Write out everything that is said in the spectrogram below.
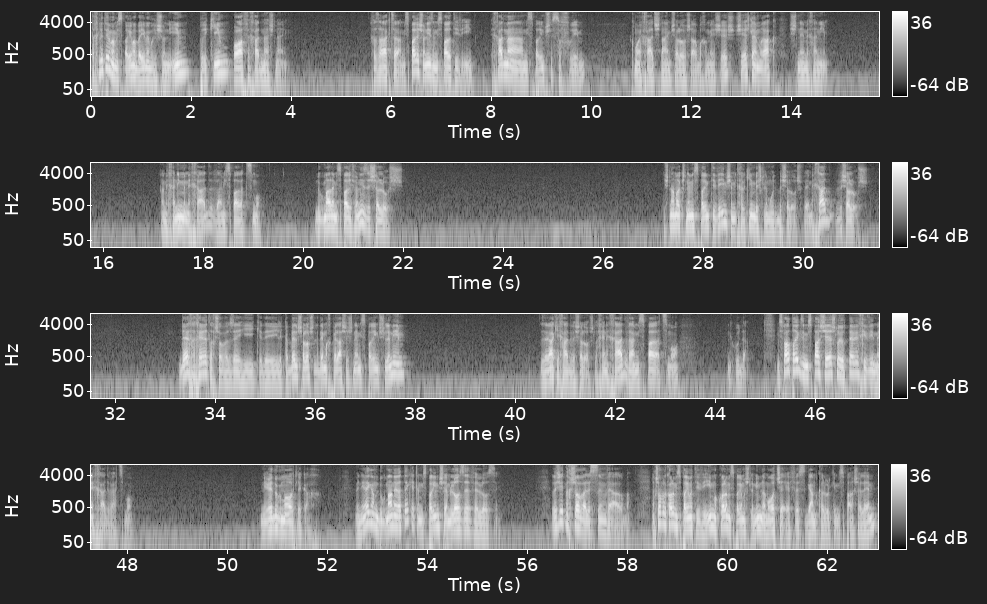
תחליטו אם המספרים הבאים הם ראשוניים, פריקים או אף אחד מהשניים. חזרה קצרה, מספר ראשוני זה מספר טבעי, אחד מהמספרים שסופרים, כמו 1, 2, 3, 4, 5, 6, שיש להם רק שני מכנים. המכנים הם 1 והמספר עצמו. דוגמה למספר ראשוני זה 3. ישנם רק שני מספרים טבעיים שמתחלקים בשלמות בשלוש, והם 1 ו-3. דרך אחרת לחשוב על זה היא, כדי לקבל 3 על ידי מכפלה של שני מספרים שלמים, זה רק 1 ו-3, לכן 1 והמספר עצמו, נקודה. מספר פריק זה מספר שיש לו יותר רכיבים מ-1 ועצמו. נראה דוגמאות לכך. ונראה גם דוגמה מרתקת למספרים שהם לא זה ולא זה. ראשית נחשוב על 24. נחשוב על כל המספרים הטבעיים או כל המספרים השלמים למרות ש-0 גם כלול כמספר שלם.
